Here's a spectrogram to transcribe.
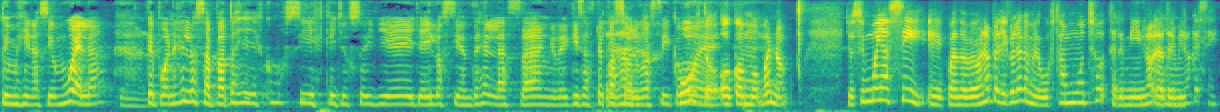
tu imaginación vuela, claro. te pones en los zapatos y ella es como, sí, es que yo soy ella y lo sientes en la sangre. Quizás te pasó algo así como Justo, de... o como, bueno, yo soy muy así, eh, cuando veo una película que me gusta mucho, termino, la termino que sí,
